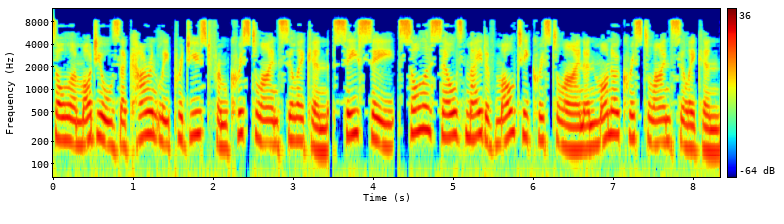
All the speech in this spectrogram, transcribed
solar modules are currently produced from crystalline silicon solar cells made of multicrystalline and monocrystalline silicon.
